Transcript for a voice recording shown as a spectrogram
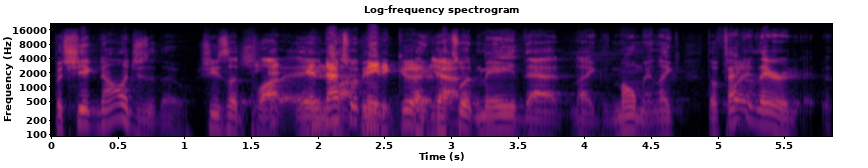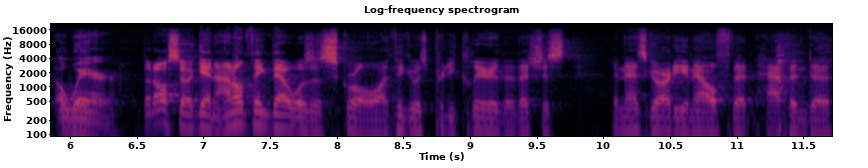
But she acknowledges it though. She's like plot and- A and that's plot what B. made it good. Like, That's what made that like moment. Like the fact But- that they're aware. But also, again, I don't think that was a Skrull. I think it was pretty clear that that's just an Asgardian elf that happened to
